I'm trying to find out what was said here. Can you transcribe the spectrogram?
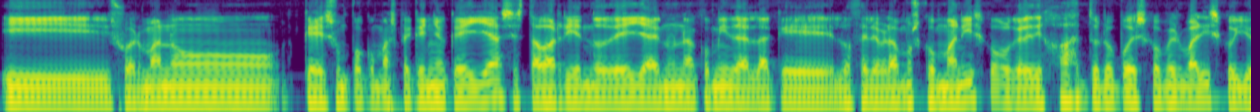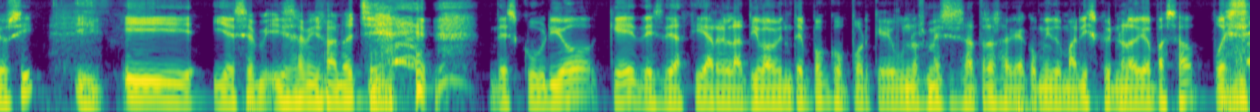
y su hermano, que es un poco más pequeño que ella, se estaba riendo de ella en una comida en la que lo celebramos con marisco, porque le dijo, ah, tú no puedes comer marisco y yo sí. Y, y, esa misma noche descubrió que desde hacía relativamente poco, porque unos meses atrás había comido marisco y no lo había pasado, pues,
